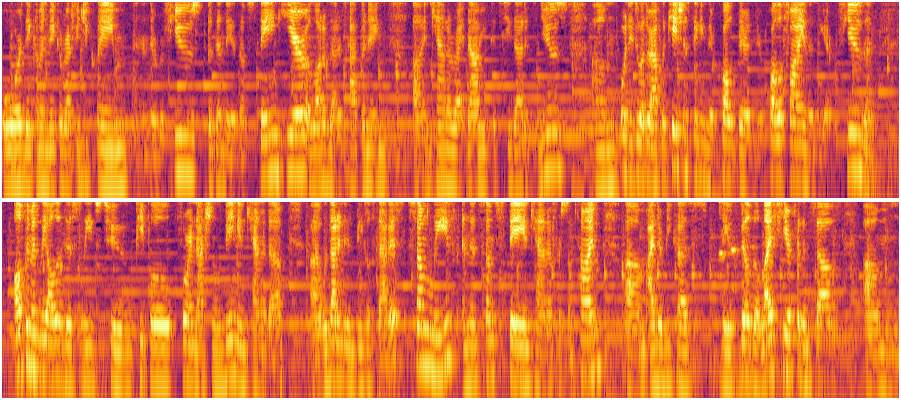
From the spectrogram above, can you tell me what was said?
or they come and make a refugee claim and then they're refused, but then they end up staying here. A lot of that is happening uh, in Canada right now. You could see that in the news. Um, or they do other applications thinking they're, they're, they're qualifying and then they get refused. and Ultimately, all of this leads to people, foreign nationals, being in Canada uh, without an legal status. Some leave and then some stay in Canada for some time, um, either because they build a life here for themselves. Um,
